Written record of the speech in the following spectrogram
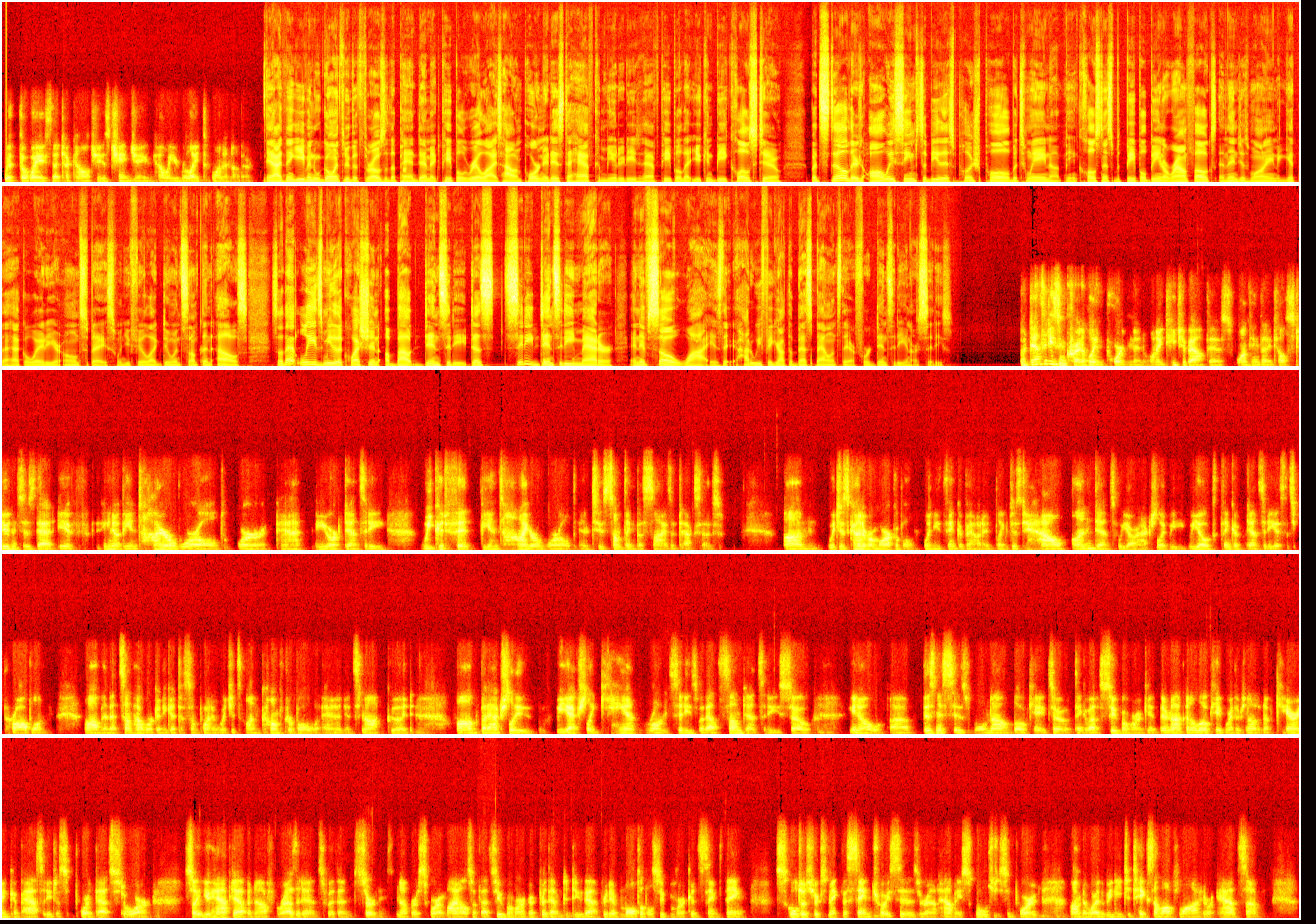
with the ways that technology is changing how we relate to one another. Yeah, I think even going through the throes of the pandemic, people realize how important it is to have community, to have people that you can be close to. But still, there always seems to be this push pull between uh, being closeness with people, being around folks, and then just wanting to get the heck away to your own space when you feel like doing something else. So that leads me to the question about density. Does city density matter? And if so, why? Is there, how do we figure out the best balance there for density in our cities? So density is incredibly important. And when I teach about this, one thing that I tell students is that if, you know, the entire world were at New York density, we could fit the entire world into something the size of Texas. Um, which is kind of remarkable when you think about it, like just how undense we are. Actually, we we all think of density as this problem, um, and that somehow we're going to get to some point in which it's uncomfortable and it's not good. Um, but actually, we actually can't run cities without some density. So, you know, uh, businesses will not locate. So think about a supermarket. They're not going to locate where there's not enough carrying capacity to support that store. So you have to have enough residents within certain number of square miles of that supermarket for them to do that. For you have multiple supermarkets, same thing. School districts make the same choices around how many schools to support, um, and whether we need to take some offline or add some.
